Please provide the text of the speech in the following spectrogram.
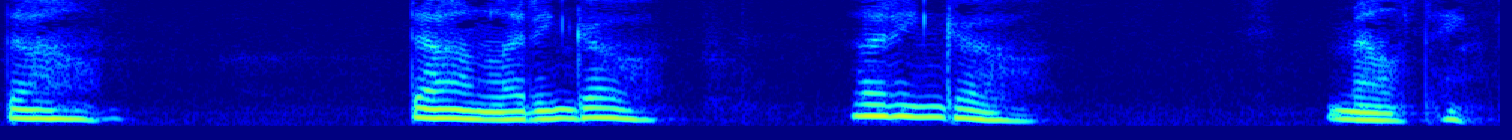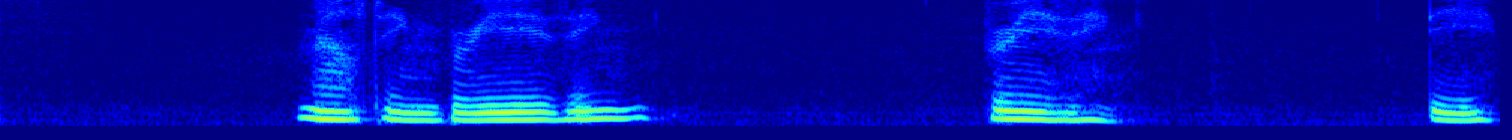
Down, down, letting go, letting go, melting melting, breathing, breathing deep,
